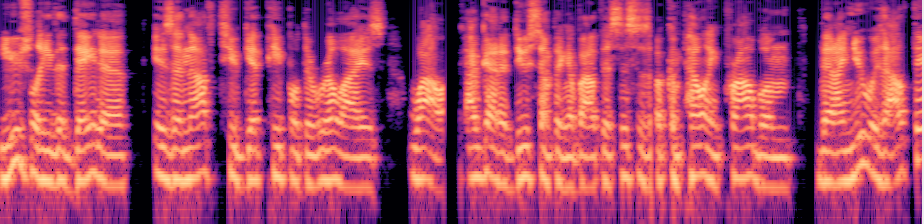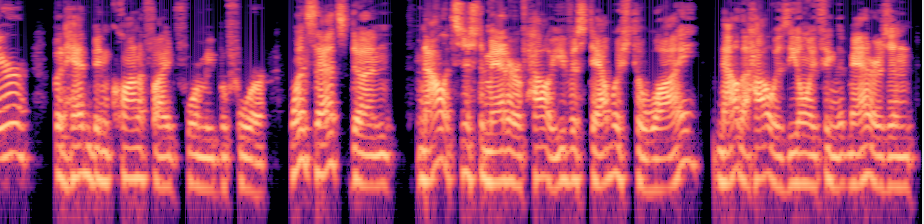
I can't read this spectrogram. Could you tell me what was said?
usually the data is enough to get people to realize wow, I've got to do something about this. This is a compelling problem that I knew was out there, but hadn't been quantified for me before. Once that's done, Now it's just a matter of how. You've established the why. Now the how is the only thing that matters. And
